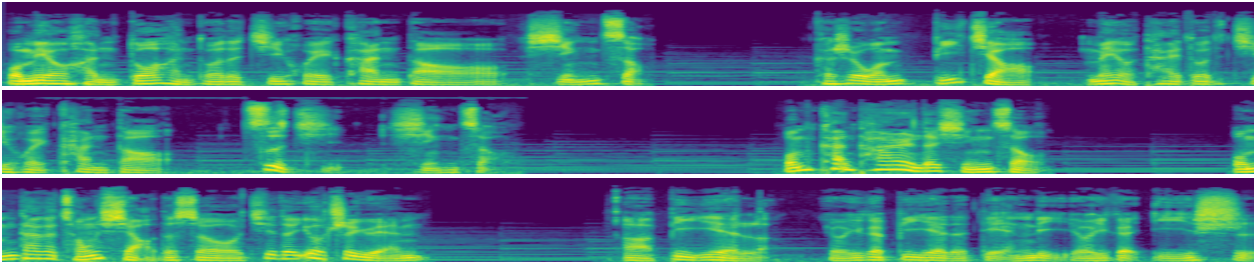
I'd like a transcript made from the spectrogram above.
我们有很多很多的机会看到行走，可是我们比较。没有太多的机会看到自己行走。我们看他人的行走，我们大概从小的时候，记得幼稚园啊毕业了，有一个毕业的典礼，有一个仪式，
